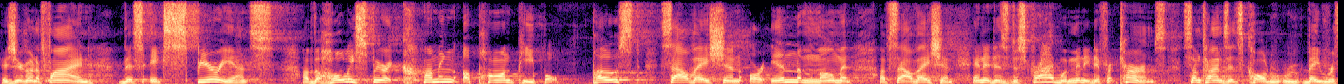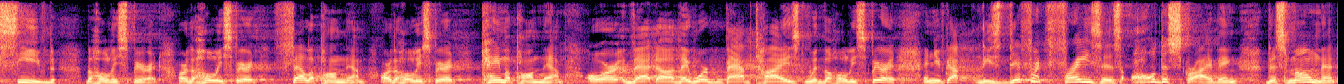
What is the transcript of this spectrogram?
is you're going to find this experience of the Holy Spirit coming upon people post salvation or in the moment of salvation. And it is described with many different terms. Sometimes it's called they received the Holy Spirit, or the Holy Spirit fell upon them, or the Holy Spirit came upon them, or that uh, they were baptized with the Holy Spirit. And you've got these different phrases all describing this moment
